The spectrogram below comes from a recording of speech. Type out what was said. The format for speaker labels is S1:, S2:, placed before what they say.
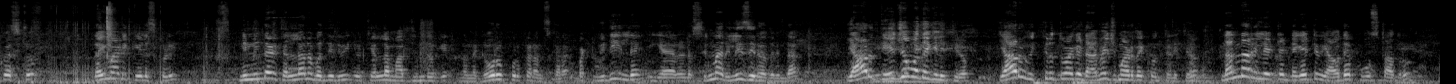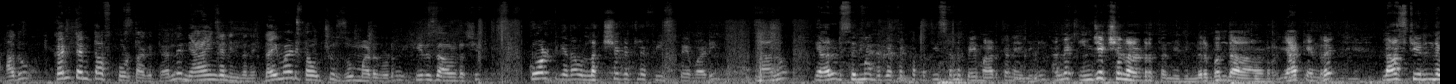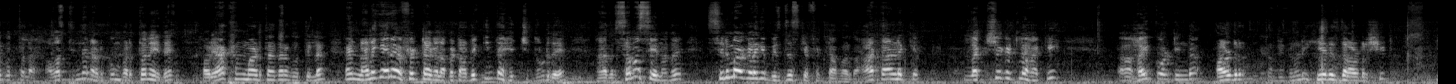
S1: Request ದಯಮಾಡಿ ಕೇಳಿಸ್ಕೊಳ್ಳಿ. ನಿಮ್ಮಿಂದ ಇವತ್ತೆಲ್ಲನೂ ಬಂದಿದ್ವಿ. ಇವತ್ತೆಲ್ಲ ಮಾಧ್ಯಮದವ್ರಿಗೆ ನನ್ನ ಗೌರವಪೂರ್ವಕ ನಮಸ್ಕಾರ. ಬಟ್ ವಿಧಿ ಇಲ್ಲದೆ ಈಗ ಎರಡು ಸಿನಿಮಾ ರಿಲೀಸ್ ಇರೋದ್ರಿಂದ ಯಾರು ತೇಜೋವಧೆಗೆ ಇಳಿತೀರೋ ಯಾರು ವಿಕೃತವಾಗಿ ಡ್ಯಾಮೇಜ್ ಮಾಡಬೇಕು ಅಂತ ಹೇಳ್ತೀರೋ, ನನ್ನ ರಿಲೇಟೆಡ್ ನೆಗೆಟಿವ್ ಯಾವುದೇ ಪೋಸ್ಟ್ ಆದರೂ ಅದು ಕಂಟೆಂಪ್ಟ್ ಆಫ್ ಕೋರ್ಟ್ ಆಗುತ್ತೆ. ಅಂದರೆ ನ್ಯಾಯಾಂಗ ನಿಂದನೆ. ದಯಮಾಡಿ ತಾವು ಚೂರು ಝೂಮ್ ಮಾಡಿದ್ರು ನೋಡಿದ್ರೆ ಹೀರ್ ಇಸ್ ಆರ್ಡರ್ ಶೀಟ್ ಕೋರ್ಟ್ಗೆ ನಾವು ಲಕ್ಷಗಟ್ಟಲೆ ಫೀಸ್ ಪೇ ಮಾಡಿ ನಾನು ಎರಡು ಸಿನಿಮಾ ಬಗ್ಗೆ ತನಕ ಪ್ರತಿ ಸಲ ಪೇ ಮಾಡ್ತಾನೆ ಇದ್ದೀನಿ. ಅಂದರೆ ಇಂಜೆಕ್ಷನ್ ಆರ್ಡರ್ ತಂದಿದ್ದೀನಿ. ನಿರ್ಬಂಧ ಆರ್ಡರ್ ಯಾಕೆಂದ್ರೆ ಲಾಸ್ಟ್ ಇಯರಿಂದ ಗೊತ್ತಲ್ಲ, ಅವತ್ತಿಂದ ನಡ್ಕೊಂಡ್ ಬರ್ತಾನೆ ಇದೆ. ಅವ್ರು ಯಾಕೆ ಹಂಗೆ ಮಾಡ್ತಾ ಇದಾರೆ ಗೊತ್ತಿಲ್ಲ. ಅಂಡ್ ನನಗೇನೋ ಎಫೆಕ್ಟ್ ಆಗಲ್ಲ ಬಟ್ ಅದಕ್ಕಿಂತ ಹೆಚ್ಚು ದುಡ್ದೆ. ಅದ್ರ ಸಮಸ್ಯೆ ಏನಂದ್ರೆ, ಸಿನಿಮಾಗಳಿಗೆ ಬಿಸ್ನೆಸ್ಗೆ ಎಫೆಕ್ಟ್ ಆಗಬಾರ್ದು. ಆ ಕಾರಣಕ್ಕೆ ಲಕ್ಷಗಟ್ಟಲೆ ಹಾಕಿ ಹೈಕೋರ್ಟಿಂದ ಆರ್ಡರ್ ತಂದಿದ್ದು ನೋಡಿ here is the order sheet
